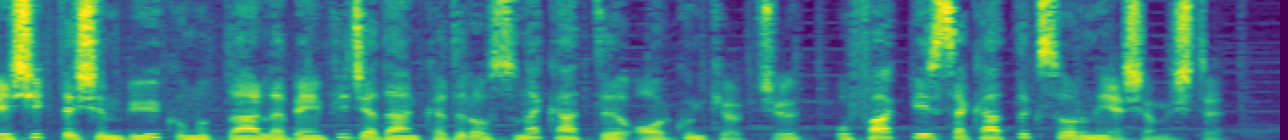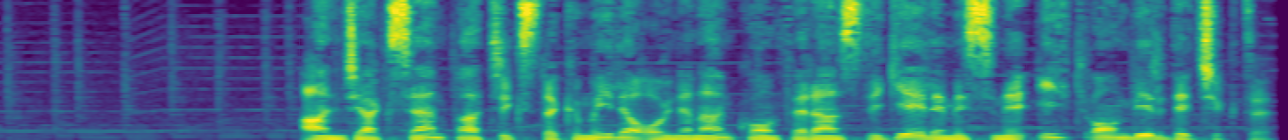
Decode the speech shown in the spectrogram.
Beşiktaş'ın büyük umutlarla Benfica'dan Kadıros'una kattığı Orkun Kökçü, ufak bir sakatlık sorunu yaşamıştı. Ancak St. Patrick's takımıyla oynanan Konferans Ligi elemesine ilk 11'de çıktı.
